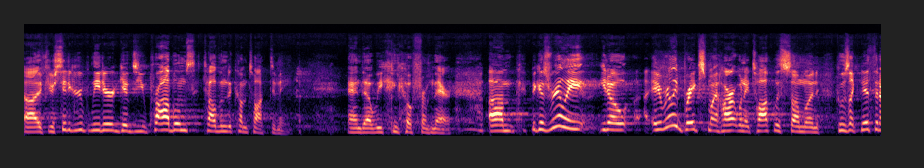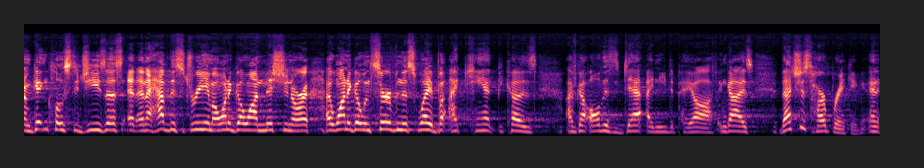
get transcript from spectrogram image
Uh, if your city group leader gives you problems, tell them to come talk to me. And uh, we can go from there. Um, because really, you know, it really breaks my heart when I talk with someone who's like, Nathan, I'm getting close to Jesus and, and I have this dream. I want to go on mission or I, I want to go and serve in this way, but I can't because I've got all this debt I need to pay off. And guys, that's just heartbreaking. And,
